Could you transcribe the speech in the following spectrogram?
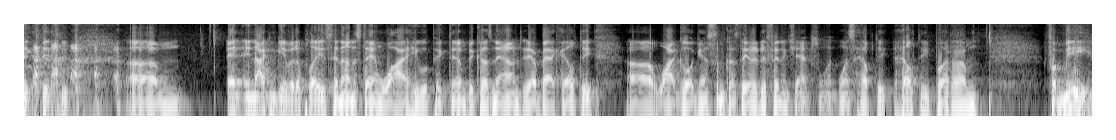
um, and and I can give it a place and understand why he would pick them because now they're back healthy. Uh, why go against them? Because they're the defending champs once healthy. Healthy, but um, for me,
